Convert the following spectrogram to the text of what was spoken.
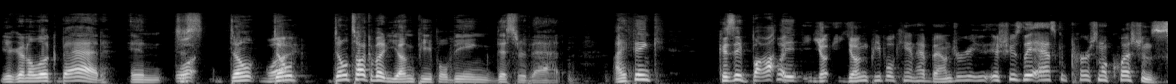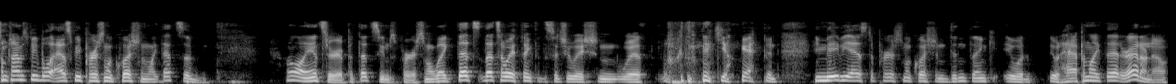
You're gonna look bad, and just don't Why? don't don't talk about young people being this or that. I think because it, bo- What, it yo- young people can't have boundary issues. They ask personal questions. Sometimes people ask me personal questions. Like that's a, well, I'll answer it, but that seems personal. Like that's that's how I think that the situation with with Nick Young happened. He maybe asked a personal question, didn't think it would it would happen like that, or I don't know.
